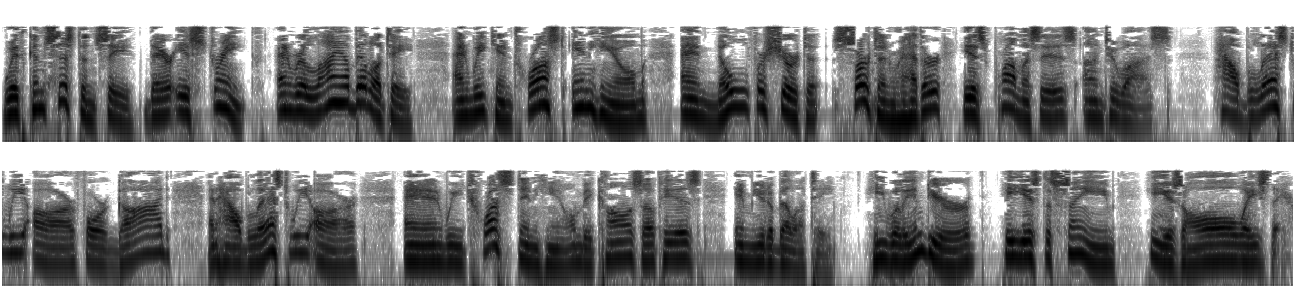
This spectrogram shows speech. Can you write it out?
With consistency, there is strength and reliability, and we can trust in Him and know for sure to, certain rather His promises unto us. How blessed we are for God and how blessed we are and we trust in Him because of His immutability. He will endure. He is the same. He is always there.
